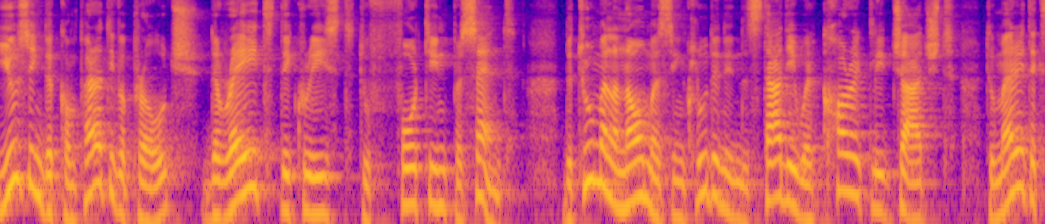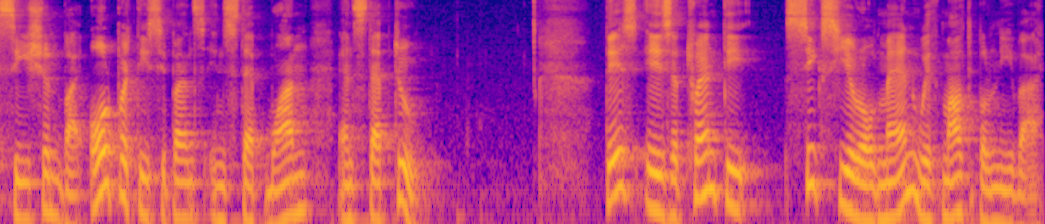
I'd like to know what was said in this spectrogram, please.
Using the comparative approach, the rate decreased to 14%. The two melanomas included in the study were correctly judged to merit excision by all participants in step 1 and step 2. This is a 26 year old man with multiple nevi.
